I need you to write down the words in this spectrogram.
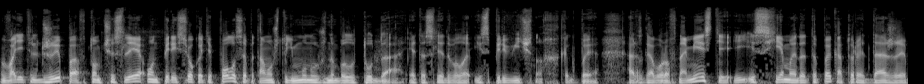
водитель джипа, в том числе, он пересек эти полосы, потому что ему нужно было туда. Это следовало из первичных как бы, разговоров на месте и из схемы ДТП, которая даже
